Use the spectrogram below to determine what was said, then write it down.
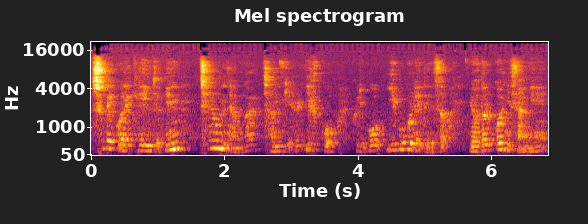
수백 권의 개인적인 체험담과 전기를 읽고 그리고 이 부분에 대해서 여덟 권 이상의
